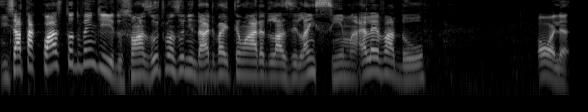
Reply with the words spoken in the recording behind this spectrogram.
E já está quase todo vendido. São as últimas unidades. Vai ter uma área de lazer lá em cima, elevador. Olha,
